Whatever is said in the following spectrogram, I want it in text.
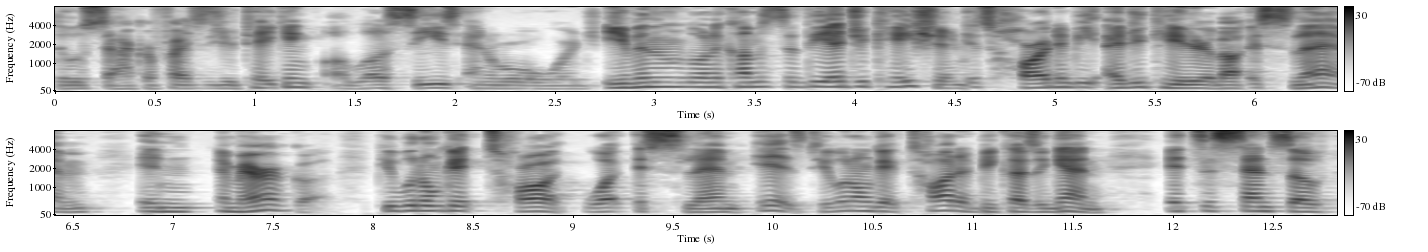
those sacrifices you're taking, Allah sees and rewards. Even when it comes to the education, it's hard to be educated about Islam in America. People don't get taught what Islam is. People don't get taught it because, again, it's a sense of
